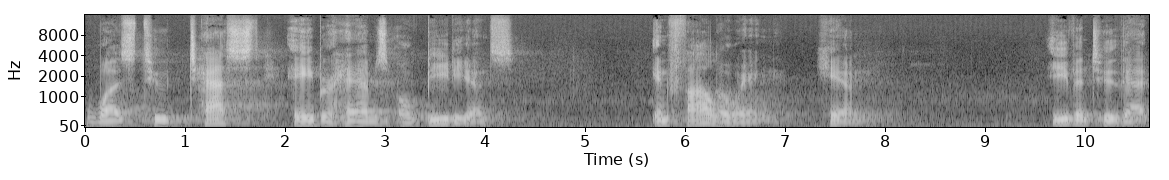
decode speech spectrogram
was to test Abraham's obedience in following him, even to that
